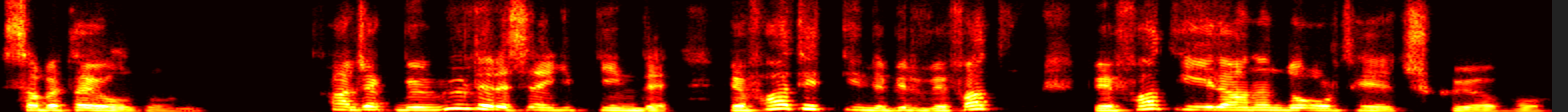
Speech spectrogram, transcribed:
sabatay olduğunu. Ancak Bülbül Deresi'ne gittiğinde, vefat ettiğinde bir vefat vefat ilanında ortaya çıkıyor bu.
